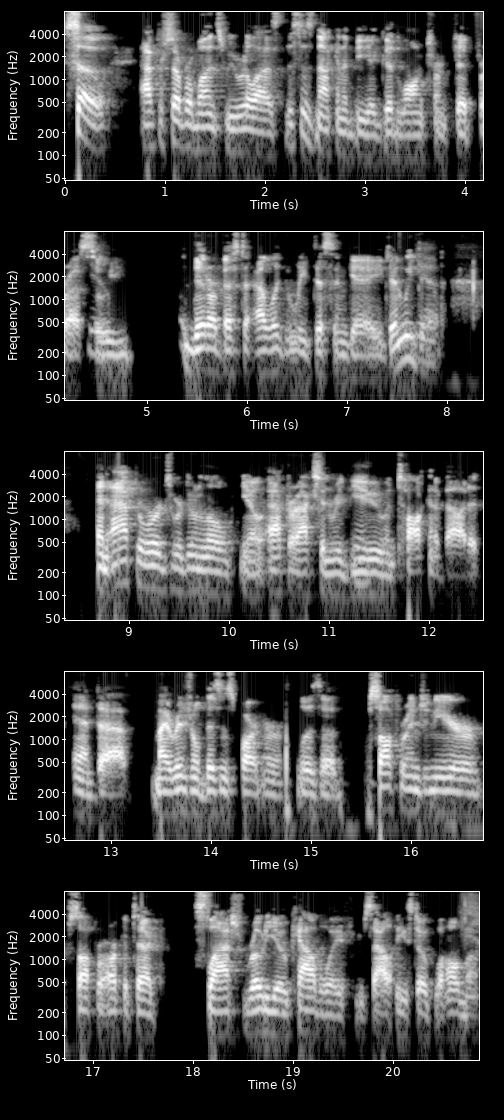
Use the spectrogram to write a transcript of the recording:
So after several months, we realized this is not going to be a good long term fit for us. Yeah. So we did our best to elegantly disengage, and we Yeah. did. and afterwards, we're doing a little, you know, after action review yeah. and talking about it. And uh, my original business partner was a software engineer, software architect slash rodeo cowboy from Southeast Oklahoma.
